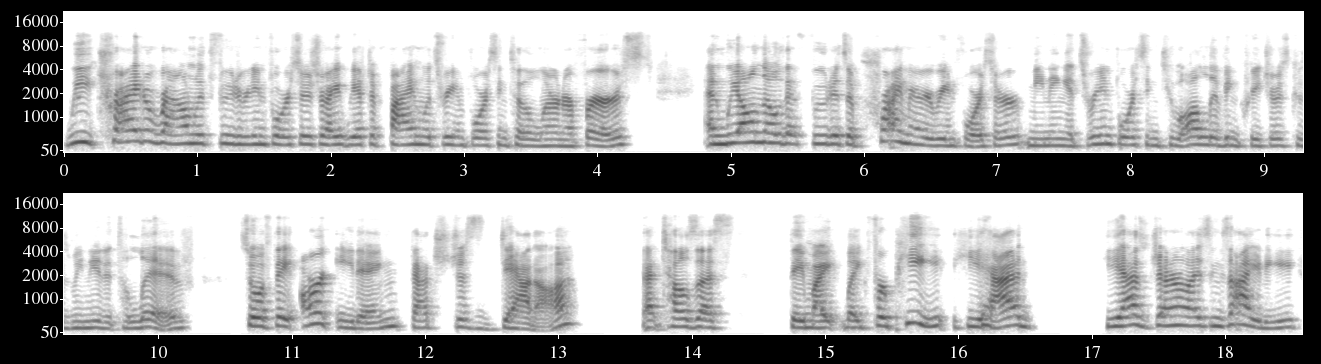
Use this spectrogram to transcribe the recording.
we tried around with food reinforcers, right? We have to find what's reinforcing to the learner first. And we all know that food is a primary reinforcer, meaning it's reinforcing to all living creatures because we need it to live. So if they aren't eating, that's just data that tells us they might like for Pete, he had he has generalized anxiety.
